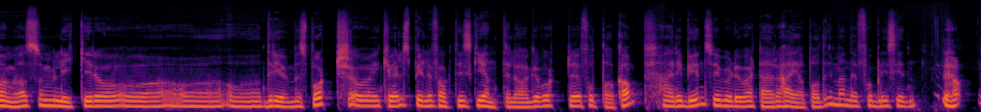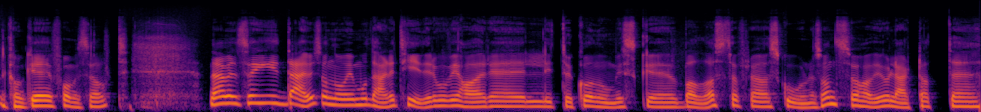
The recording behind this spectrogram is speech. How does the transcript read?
mange av oss som liker å, å, å drive med sport. Og i kveld spiller faktisk jentelaget vårt fotball fotballkamp her i byen, så vi burde jo vært der og heia på dem, men det får bli siden. Ja, du kan ikke få med seg alt. Nei, men Det er jo sånn nå i moderne tider hvor vi har eh, litt økonomisk eh, ballast fra skolen og sånn, så har vi jo lært at eh,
